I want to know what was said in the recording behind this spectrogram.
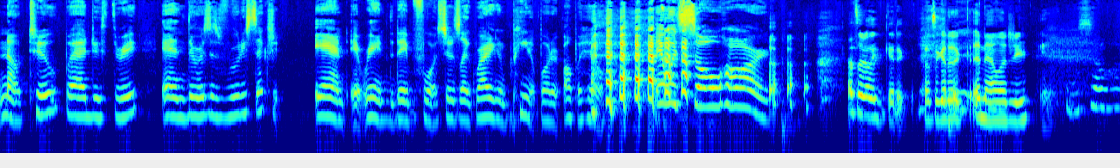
No, two, but I had to do three. And there was this Rudy section, and it rained the day before. So it was like riding in peanut butter up a hill. it was so hard. That's a really good. That's a good analogy. It was so hard.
